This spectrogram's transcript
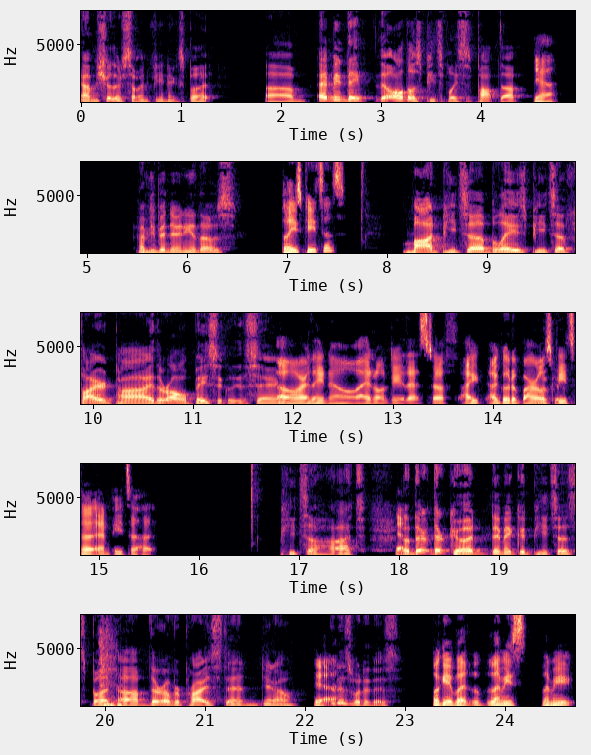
I'm sure there's some in Phoenix, but um, I mean, they all those pizza places popped up. Yeah. Have you been to any of those? Blaze Pizzas? Mod Pizza, Blaze Pizza, Fired Pie. They're all basically the same. Oh, are they? No, I don't do that stuff. I, I go to Barro's Okay. Pizza and Pizza Hut. Pizza Hut. Yeah. Uh, they're they're good. They make good pizzas, but um, they're overpriced, and you know Yeah. it is what it is. Okay, but let me let me.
